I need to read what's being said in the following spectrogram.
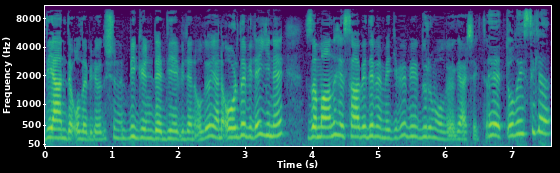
diyen de olabiliyor. Düşünün bir günde diyebilen oluyor. Yani orada bile yine zamanı hesap edememe gibi bir durum oluyor gerçekten. Evet, dolayısıyla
